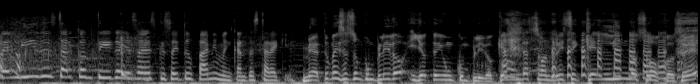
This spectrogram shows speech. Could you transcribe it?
Feliz de estar contigo. Ya sabes que soy tu fan y me encanta estar aquí. Mira, tú me dices un cumplido y yo te digo un cumplido. Qué linda sonrisa y qué lindos ojos, ¿eh?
